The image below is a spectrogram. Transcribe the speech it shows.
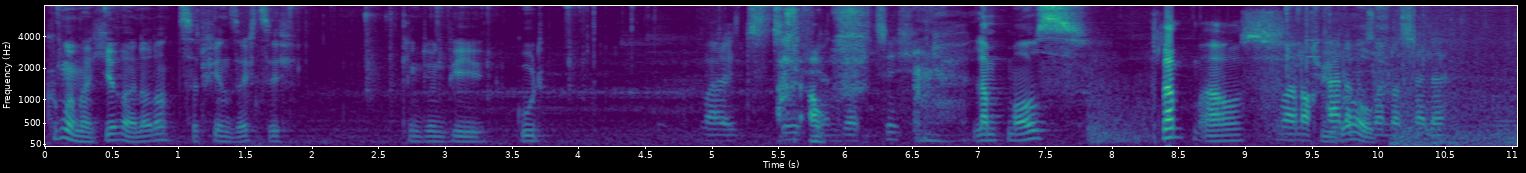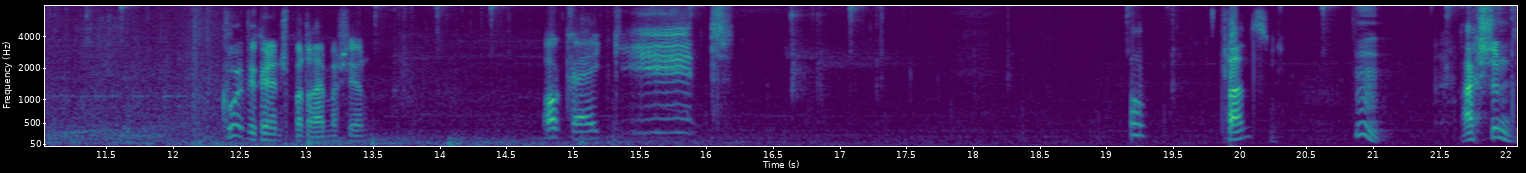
gucken wir mal hier rein, oder? Z64. Klingt irgendwie gut. Weil Ach, auf. C64 Lampen aus. Lampen aus. war noch Tür keine auf. besonders helle. Cool, wir können entspannt reinmarschieren. Okay, geht. Pflanzen. Hm. Ach stimmt,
